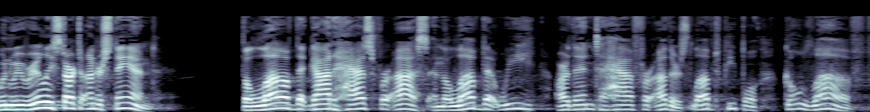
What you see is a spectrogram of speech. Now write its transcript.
When we really start to understand the love that God has for us and the love that we are then to have for others. Loved people go love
